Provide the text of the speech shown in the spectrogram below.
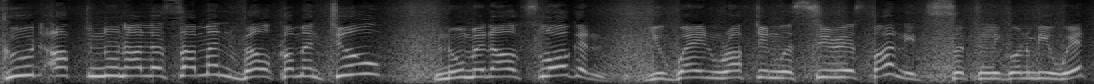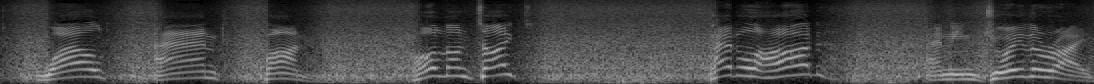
Good afternoon alle sammen, velkommen to Numedalslågen. You're going rafting with serious fun. It's certainly going to be wet, wild and fun. Hold on tight, paddle hard and enjoy the ride.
